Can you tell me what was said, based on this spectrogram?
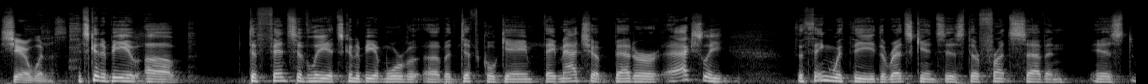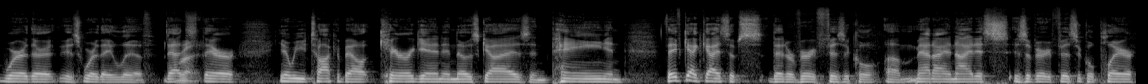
Share with us. It's going to be uh, defensively. It's going to be a more of a, of a difficult game. They match up better. Actually, the thing with the the Redskins is their front seven is where they is where they live. That's Right. their. You know, when you talk about Kerrigan and those guys and Payne and they've got guys that are very physical. Um, Matt Ioannidis is a very physical player,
